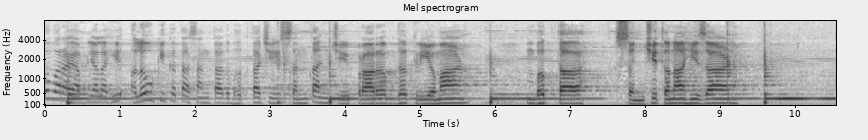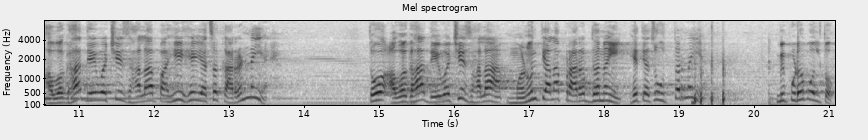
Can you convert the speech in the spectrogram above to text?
तुकोबाराय आपल्याला ही अलौकिकता सांगतात भक्ताची संतांची प्रारब्ध क्रियमाण. भक्ता संचित नाही जाण. अवघा देवची झाला पाही हे याचं कारण नाही आहे. तो अवघा देवची झाला म्हणून त्याला प्रारब्ध नाही हे त्याचं उत्तर नाही आहे. मी पुढं बोलतो.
